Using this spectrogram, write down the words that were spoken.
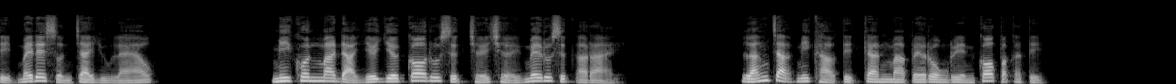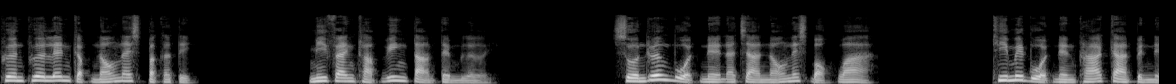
ติไม่ได้สนใจอยู่แล้ว มีคนมาด่าเยอะๆก็รู้สึกเฉยๆไม่รู้สึกอะไร หลังจากมีข่าวติดกันมาไปโรงเรียนก็ปกติ เพื่อนเพื่อนเล่นกับน้องเนสปกติ มีแฟนคลับวิ่งตามเต็มเลย ส่วนเรื่องบวชเนนอาจารย์น้องเนสบอกว่า ที่ไม่บวชเนนพระการเป็นเน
